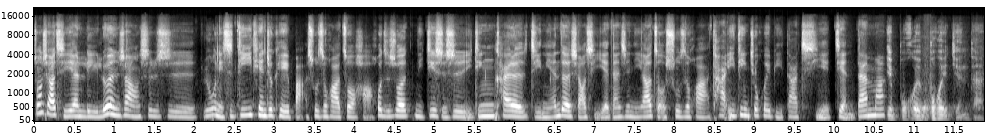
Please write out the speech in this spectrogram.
那中小企业理论上是不是，如果你是第一天就可以把数字化做好，或者说你即使是已经开了几年的小企业，但是你要走数字化，它一定就会比大企业简单吗？也不会，不会简单。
